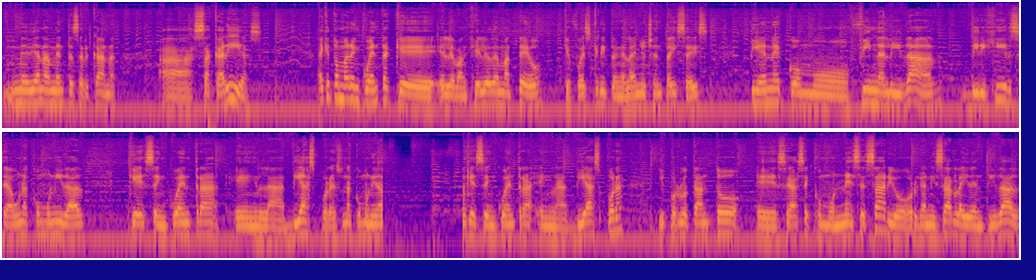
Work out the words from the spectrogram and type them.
medianamente cercana a Zacarías. Hay que tomar en cuenta que el Evangelio de Mateo, que fue escrito en el año 86, tiene como finalidad dirigirse a una comunidad que se encuentra en la diáspora. Es una comunidad que se encuentra en la diáspora y por lo tanto eh, se hace como necesario organizar la identidad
